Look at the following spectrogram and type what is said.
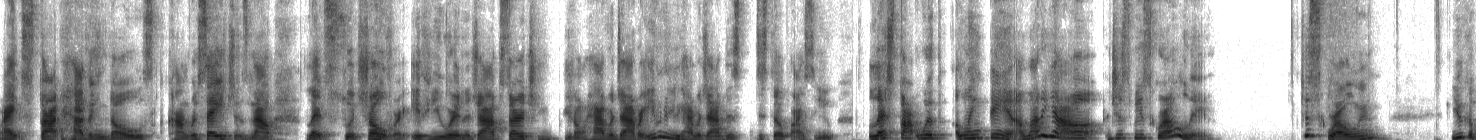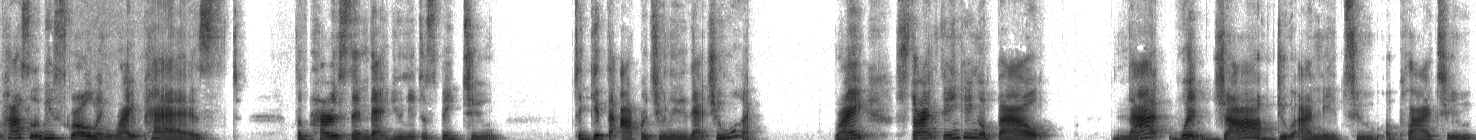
right? Start having those conversations. Now, let's switch over. If you are in a job search, you, you don't have a job, or even if you have a job, this, this still applies to you. Let's start with LinkedIn. A lot of y'all just be scrolling, just scrolling. You could possibly be scrolling right past the person that you need to speak to to get the opportunity that you want, right? Start thinking about not what job do I need to apply to,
